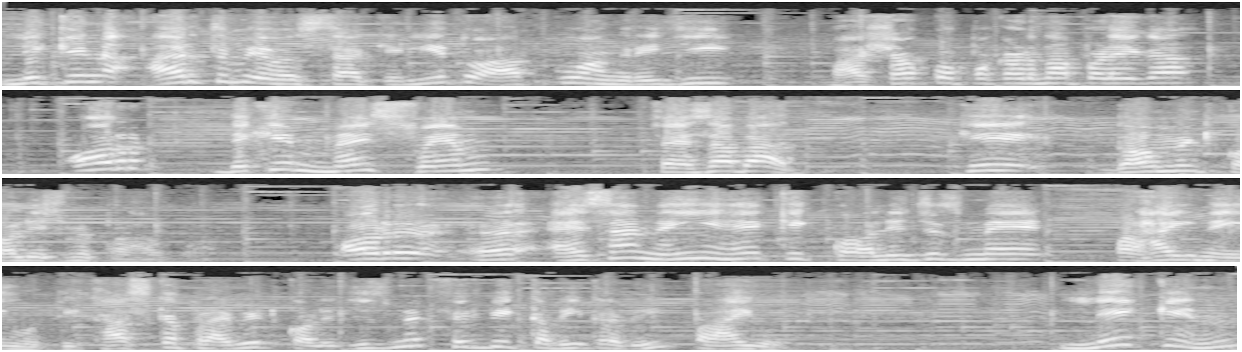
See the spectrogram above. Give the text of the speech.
लेकिन अर्थव्यवस्था के लिए तो आपको अंग्रेज़ी भाषा को पकड़ना पड़ेगा। और देखिए, मैं स्वयं फैजाबाद के गवर्नमेंट कॉलेज में पढ़ा हुआ और ऐसा नहीं है कि कॉलेजेस में पढ़ाई नहीं होती, खासकर प्राइवेट कॉलेजेस में फिर भी कभी कभी पढ़ाई होती है। लेकिन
